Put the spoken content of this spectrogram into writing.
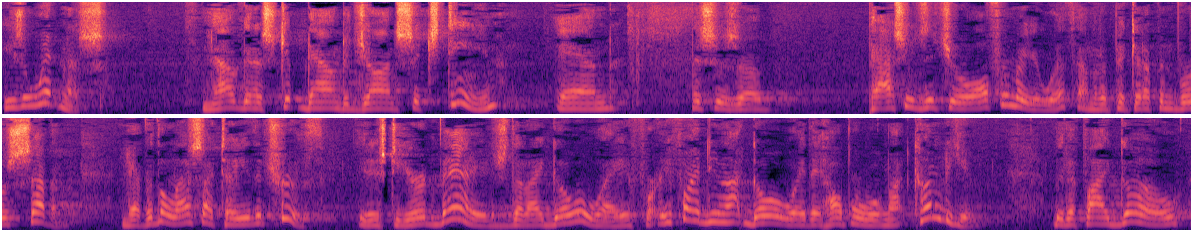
he's a witness. Now I'm going to skip down to John 16, and this is a passage that you're all familiar with. I'm going to pick it up in verse 7. Nevertheless, I tell you the truth. It is to your advantage that I go away, for if I do not go away, the Helper will not come to you. But if I go,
